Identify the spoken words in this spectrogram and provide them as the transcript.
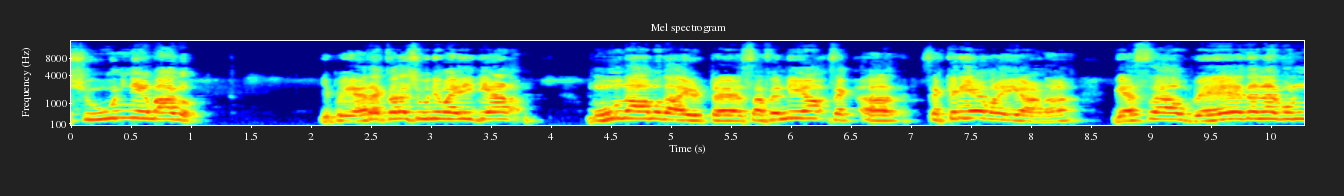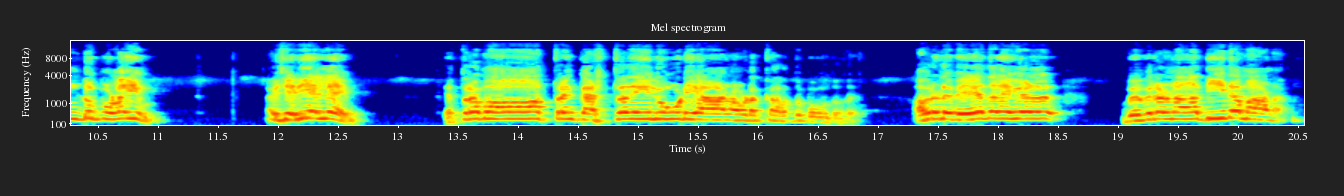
ശൂന്യമാകും. ഇപ്പൊ ഏറെക്കുറെ ശൂന്യമായിരിക്കുകയാണ്. മൂന്നാമതായിട്ട് സഫനിയ സെക്കരിയ പറയുകയാണ് ഗസ വേദന കൊണ്ട് പുളയും. അത് ശരിയല്ലേ? എത്രമാത്രം കഷ്ടതയിലൂടെയാണ് അവിടെ കടന്നു പോകുന്നത് അവരുടെ വേദനകൾ വിവരണാതീതമാണ്.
